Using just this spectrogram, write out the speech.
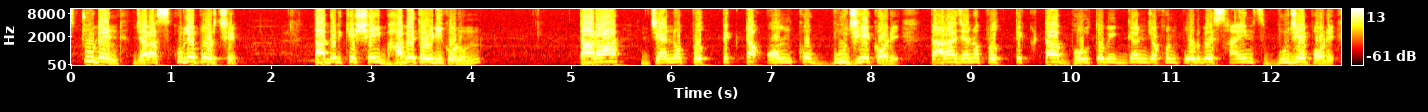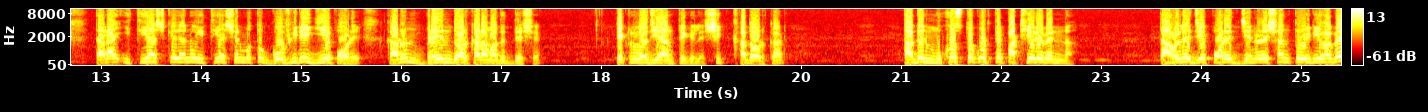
স্টুডেন্ট যারা স্কুলে পড়ছে, তাদেরকে সেইভাবে তৈরি করুন, তারা যেন প্রত্যেকটা অঙ্ক বুঝে করে, তারা যেন প্রত্যেকটা ভৌতবিজ্ঞান যখন পড়বে সায়েন্স বুঝে পড়ে, তারা ইতিহাসকে যেন ইতিহাসের মতো গভীরে গিয়ে পড়ে, কারণ ব্রেন দরকার আমাদের দেশে টেকনোলজি আনতে গেলে, শিক্ষা দরকার, তাদের মুখস্থ করতে পাঠিয়ে দেবেন না। তাহলে যে পরের জেনারেশন তৈরি হবে,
